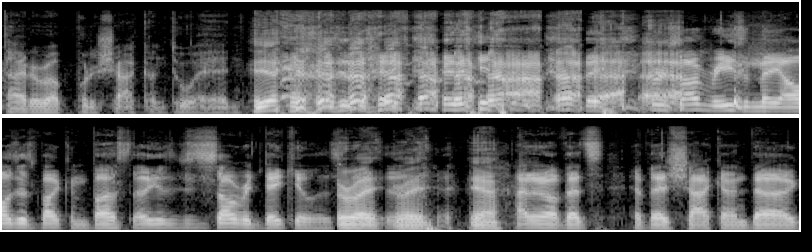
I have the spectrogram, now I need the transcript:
tied her up, put a shotgun to her head. yeah, like- they- they- for some reason, they all just fucking bust. Like, it's just so ridiculous. right, right, yeah, I don't know if that's if that's shotgun Doug.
